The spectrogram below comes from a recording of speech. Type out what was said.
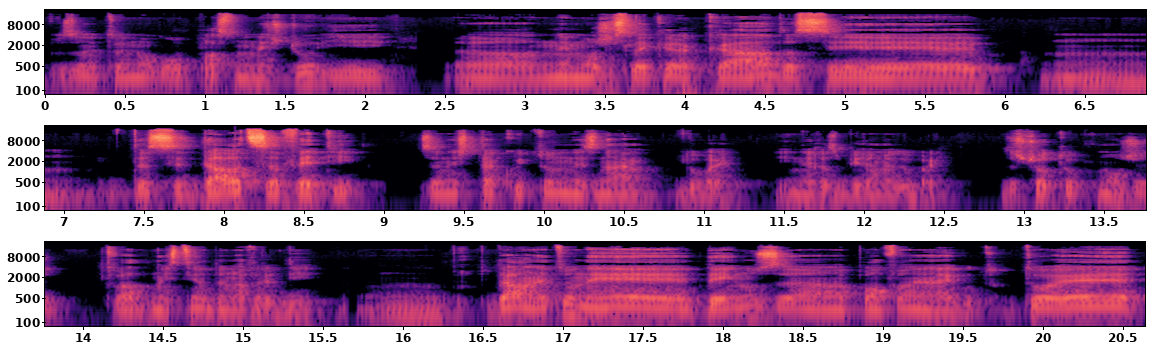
образованието е много опасно нещо и а, не може с лека ръка да се да се дават съвети за неща, които не знаем добре и не разбираме добре. Защото може това наистина да навреди. Преподаването не е дейност за напомпване на егото. То е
